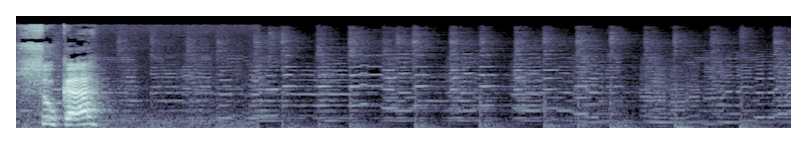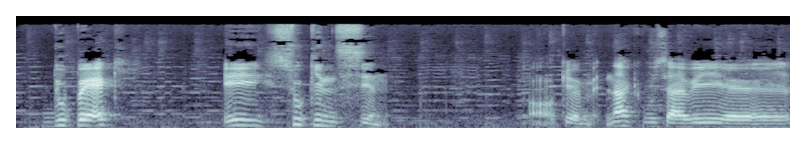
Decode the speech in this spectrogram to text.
Suka Dupek et Sukinsin. Donc maintenant que vous savez euh,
